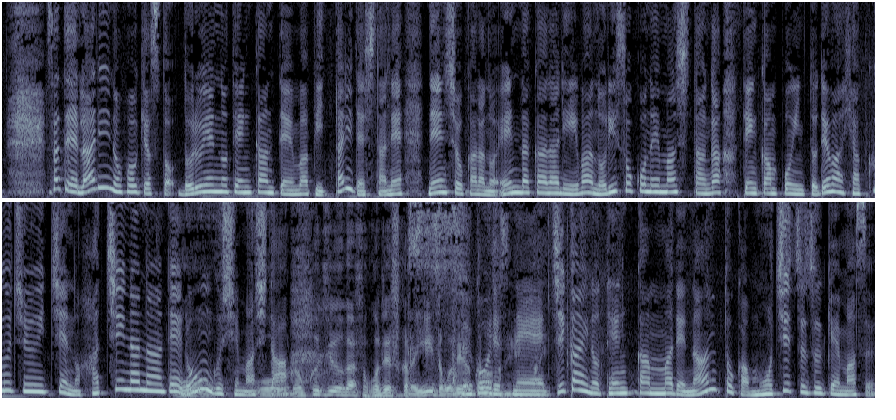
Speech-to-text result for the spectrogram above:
さて、ラリーのフォーキャスト、ドル円の転換点はぴったりでしたね。年初からの円高ラリーは乗り損ねましたが、転換ポイントでは111円の8 87でロングしました。60がそこですから、いいところでやってますね。すごいですね。はい、次回の転換までなんとか持ち続けます。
